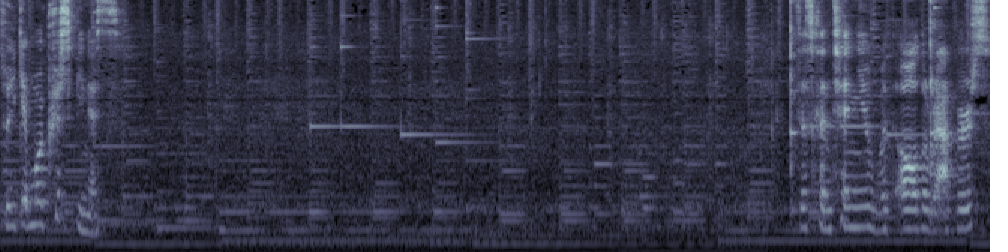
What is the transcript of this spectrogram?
So you get more crispiness. Just continue with all the wrappers.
